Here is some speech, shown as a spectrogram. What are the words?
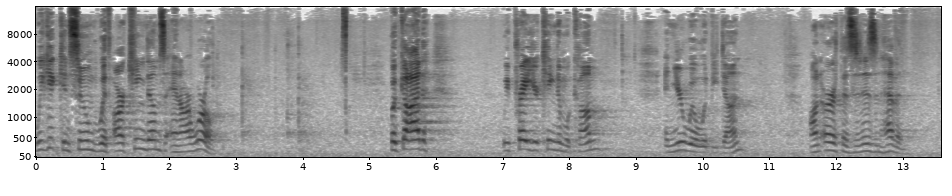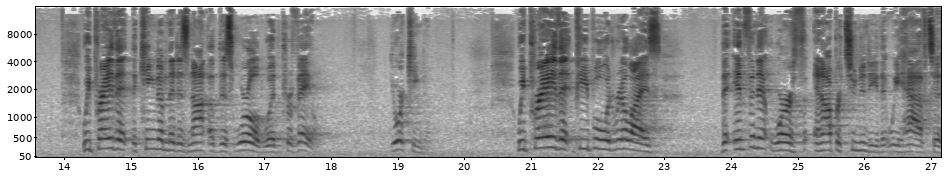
we get consumed with our kingdoms and our world. But God, we pray your kingdom would come and your will would be done on earth as it is in heaven. We pray that the kingdom that is not of this world would prevail your kingdom. We pray that people would realize the infinite worth and opportunity that we have to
